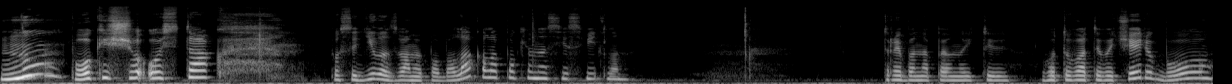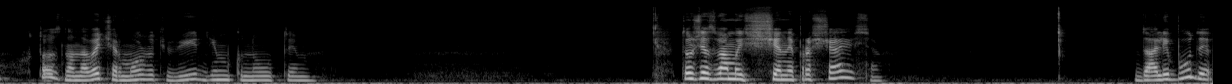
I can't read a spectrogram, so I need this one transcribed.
Ну, поки що ось так. Посиділа з вами, побалакала, поки у нас є світло. Треба, напевно, йти готувати вечерю, бо Хто зна, на вечір можуть відімкнути. Тож я з вами ще не прощаюся. Далі буде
